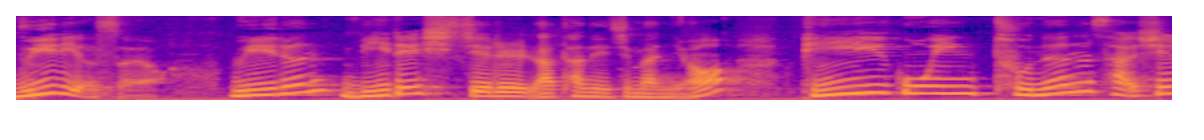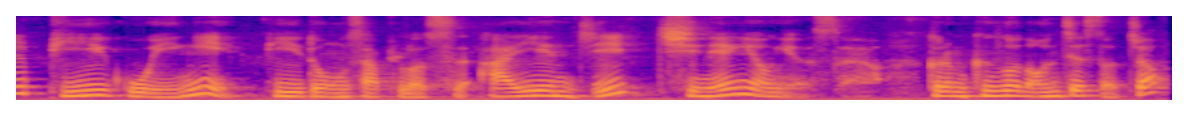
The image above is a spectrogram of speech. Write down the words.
will이었어요. Will은 미래 시제를 나타내지만요. be going to는 사실 be going이 비동사 플러스 ing 진행형이었어요. 그럼 그건 언제 썼죠?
